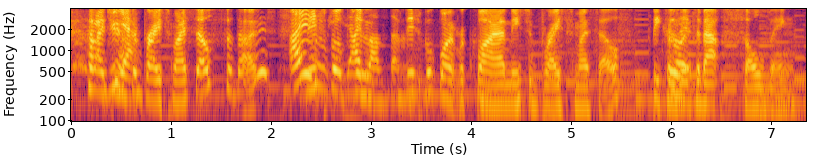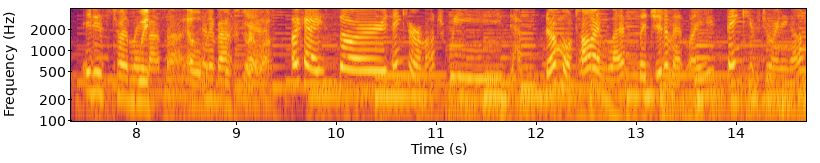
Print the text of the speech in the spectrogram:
And I do Yeah. have to brace myself for those. I- this book I love them. This book won't require me to brace myself because Good. it's about solving. It is totally about that. and elements about, of yeah. Okay, so thank you very much. We have no more time left, legitimately. Thank you for joining us.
